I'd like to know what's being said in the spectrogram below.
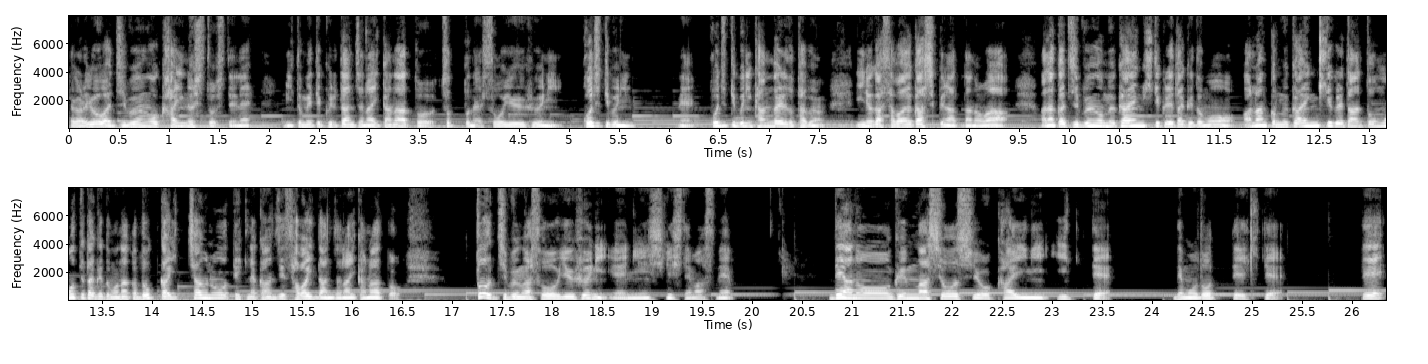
だから要は自分を飼い主としてね認めてくれたんじゃないかなとちょっとねそういう風にポジティブにね、ポジティブに考えると多分犬が騒がしくなったのはあなんか自分を迎えに来てくれたけどもあなんか迎えに来てくれたと思ってたけどもなんかどっか行っちゃうの的な感じで騒いだんじゃないかなとと自分はそういうふうに、認識してますね。であの群馬少子を買いに行ってで戻ってきてで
